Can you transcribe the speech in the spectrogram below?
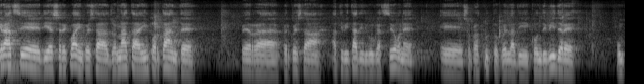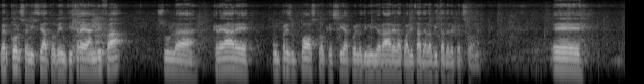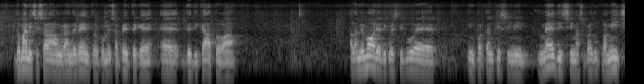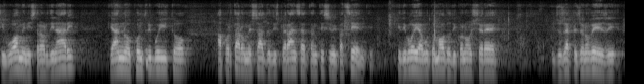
grazie di essere qua in questa giornata importante per, eh, per questa attività di divulgazione e soprattutto quella di condividere un percorso iniziato 23 anni fa sul eh, creare un presupposto che sia quello di migliorare la qualità della vita delle persone. E domani ci sarà un grande evento, come sapete, che è dedicato a alla memoria di questi due importantissimi medici, ma soprattutto amici, uomini straordinari che hanno contribuito a portare un messaggio di speranza a tantissimi pazienti. Chi di voi ha avuto modo di conoscere Giuseppe Genovesi?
